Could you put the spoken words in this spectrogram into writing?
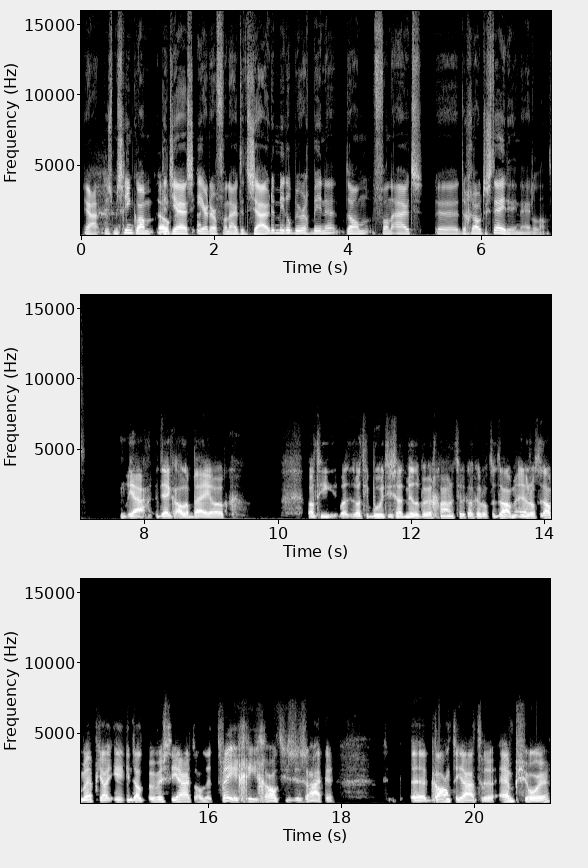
Ja, dus misschien kwam de jazz eerder vanuit het zuiden Middelburg binnen dan vanuit uh, de grote steden in Nederland. Ja, ik denk allebei ook. Want die, wat, wat die boertjes uit Middelburg kwamen natuurlijk ook in Rotterdam. En in Rotterdam heb je in dat bewuste jaartal twee gigantische zaken. Uh, Grand Theater en Pshore,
